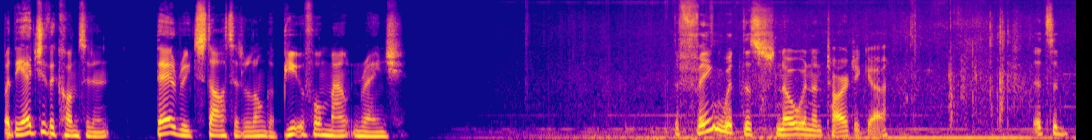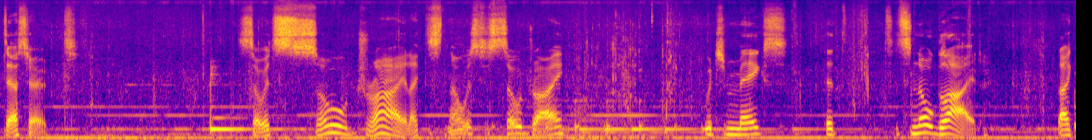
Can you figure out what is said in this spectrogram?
But the edge of the continent, their route started along a beautiful mountain range. The thing with the snow in Antarctica, it's a desert. So it's so dry, like the snow is just so dry, which makes it snow glide. Like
